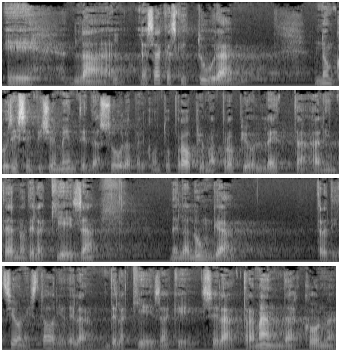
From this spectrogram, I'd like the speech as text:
E la, la Sacra Scrittura, non così semplicemente da sola per conto proprio, ma proprio letta all'interno della Chiesa, nella lunga tradizione e storia della, della Chiesa che se la tramanda con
